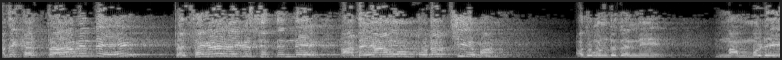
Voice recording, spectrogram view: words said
അത് കർത്താവിന്റെ പെസക രഹസ്യത്തിന്റെ അടയാളവും തുടർച്ചയുമാണ്. അതുകൊണ്ട് തന്നെ നമ്മുടെ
